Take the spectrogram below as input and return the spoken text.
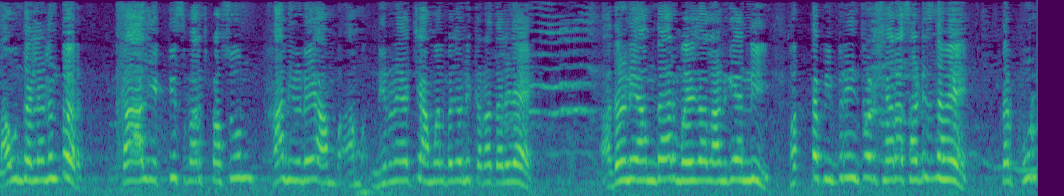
लावून धरल्यानंतर काल एकतीस मार्च पासून हा निर्णय आम- निर्णयाची अंमलबजावणी करण्यात आलेली आहे. आदरणीय आमदार महेशा लांडगे यांनी फक्त पिंपरी चिंचवड शहरासाठीच नव्हे तर पूर्ण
